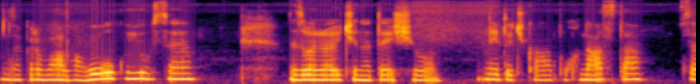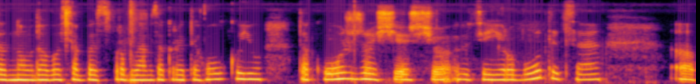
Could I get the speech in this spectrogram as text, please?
Закривала голкою все, незважаючи на те, що ниточка пухнаста, все одно вдалося без проблем закрити голкою. Також ще що до цієї роботи це е,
